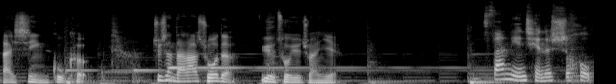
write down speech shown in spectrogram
来吸引顾客。就像达达说的，越做越专业。三年前的时候，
